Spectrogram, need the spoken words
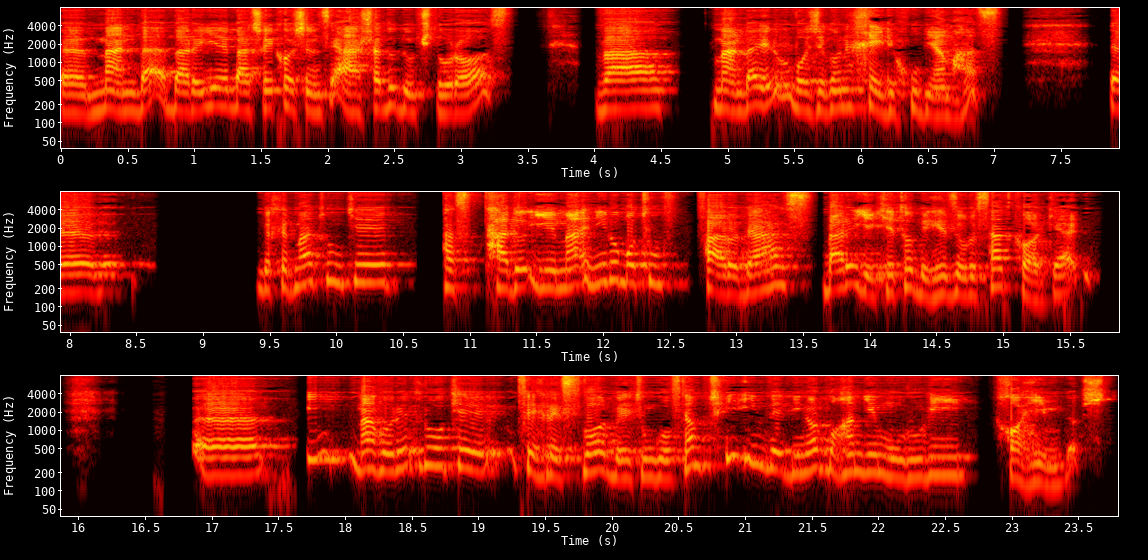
منبع برای بچه های کارشناسی ارشد و دکتراست و منبع واژگان خیلی خوبی هم هست. به خدمتون که پس تدائی معنی رو ما تو فرادرس برای کتاب 1100 کار کردیم. این موارد رو که فهرستوار بهتون گفتم توی این وبینار با هم یه مروری خواهیم داشت.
